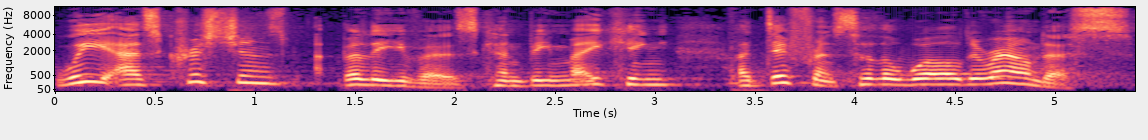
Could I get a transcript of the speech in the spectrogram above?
we as Christians believers can be making a difference to the world around us.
